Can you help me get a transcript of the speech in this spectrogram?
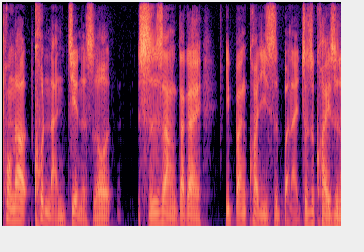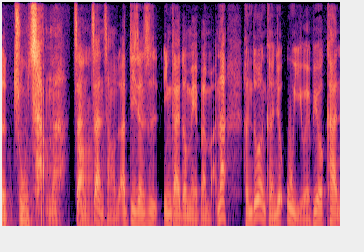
碰到困难件的时候，实际上大概一般会计师本来就是会计师的主场啊，战战场啊，地震是应该都没办法。那很多人可能就误以为，比如看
